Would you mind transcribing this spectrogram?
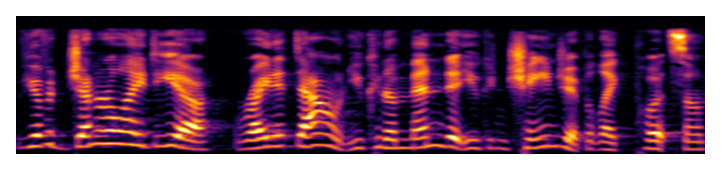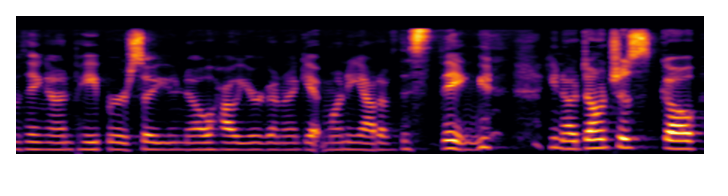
if you have a general idea, write it down. You can amend it, you can change it, but like put something on paper so you know how you're going to get money out of this thing. you know, don't just go,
